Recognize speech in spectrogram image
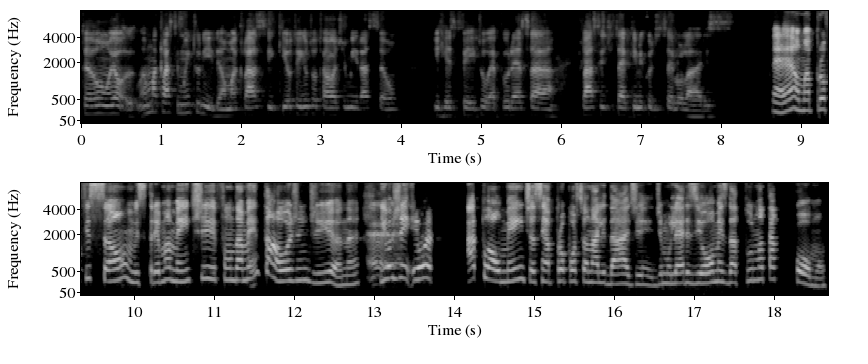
Então, eu, é uma classe muito unida, é uma classe que eu tenho total admiração e respeito é por essa classe de técnico de celulares. É uma profissão extremamente fundamental hoje em dia, né? É. E hoje, eu, atualmente, assim, a proporcionalidade de mulheres e homens da turma tá como?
